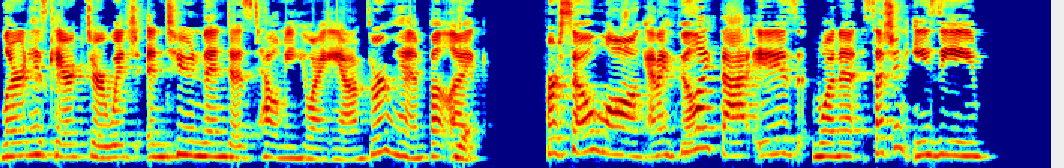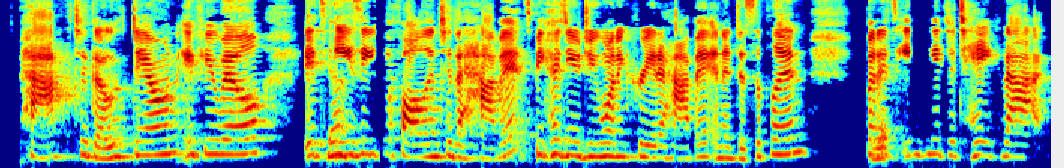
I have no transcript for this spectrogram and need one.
learn His character, which in tune then does tell me who I am through Him. But like yeah. For so long, and I feel like that is one such an easy path to go down, if you will. It's yeah. easy to fall into the habits because you do want to create a habit and a discipline but it's easy to take that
